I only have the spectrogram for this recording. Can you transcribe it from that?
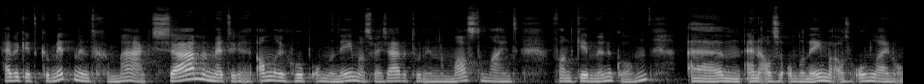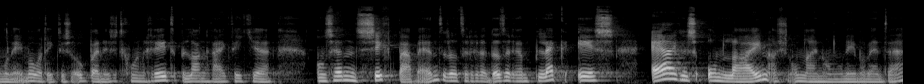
heb ik het commitment gemaakt samen met een andere groep ondernemers. Wij zaten toen in de mastermind van Kim Munnekom. En als ondernemer, als online ondernemer, wat ik dus ook ben, is het gewoon rete belangrijk dat je ontzettend zichtbaar bent. Dat er, dat er een plek is ergens online, als je een online ondernemer bent, hè,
